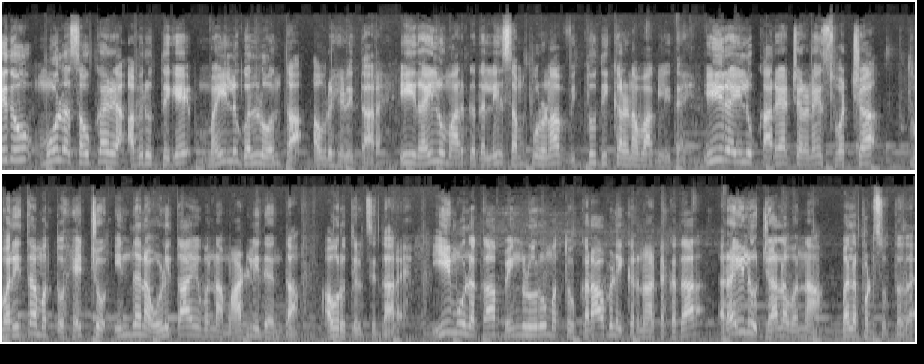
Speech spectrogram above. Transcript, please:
ಇದು ಮೂಲ ಸೌಕರ್ಯ ಅಭಿವೃದ್ಧಿಗೆ ಮೈಲುಗಲ್ಲು ಅಂತ ಅವರು ಹೇಳಿದ್ದಾರೆ. ಈ ರೈಲು ಮಾರ್ಗದಲ್ಲಿ ಸಂಪೂರ್ಣ ವಿದ್ಯುದೀಕರಣವಾಗಲಿದೆ. ಈ ರೈಲು ಕಾರ್ಯಾಚರಣೆ ಸ್ವಚ್ಛ, ತ್ವರಿತ ಮತ್ತು ಹೆಚ್ಚು ಇಂಧನ ಉಳಿತಾಯವನ್ನ ಮಾಡಲಿದೆ ಅಂತ ಅವರು ತಿಳಿಸಿದ್ದಾರೆ. ಈ ಮೂಲಕ ಬೆಂಗಳೂರು ಮತ್ತು ಕರಾವಳಿ ಕರ್ನಾಟಕದ ರೈಲು ಜಾಲವನ್ನ ಬಲಪಡಿಸುತ್ತದೆ.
